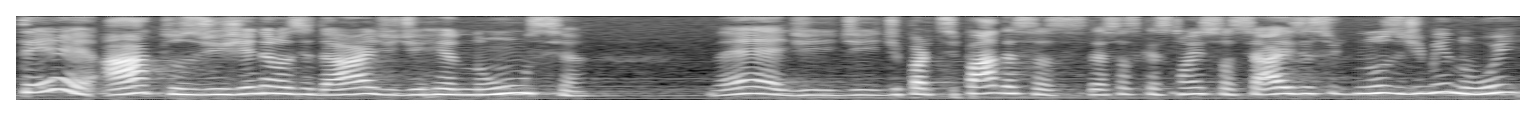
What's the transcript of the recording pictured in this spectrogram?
ter atos de generosidade, de renúncia, né, de, de, de participar dessas, dessas questões sociais, isso nos diminui.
